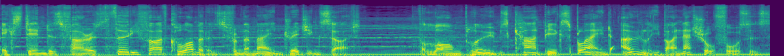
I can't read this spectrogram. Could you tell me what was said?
extend as far as 35 kilometres from the main dredging site. The long plumes can't be explained only by natural forces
